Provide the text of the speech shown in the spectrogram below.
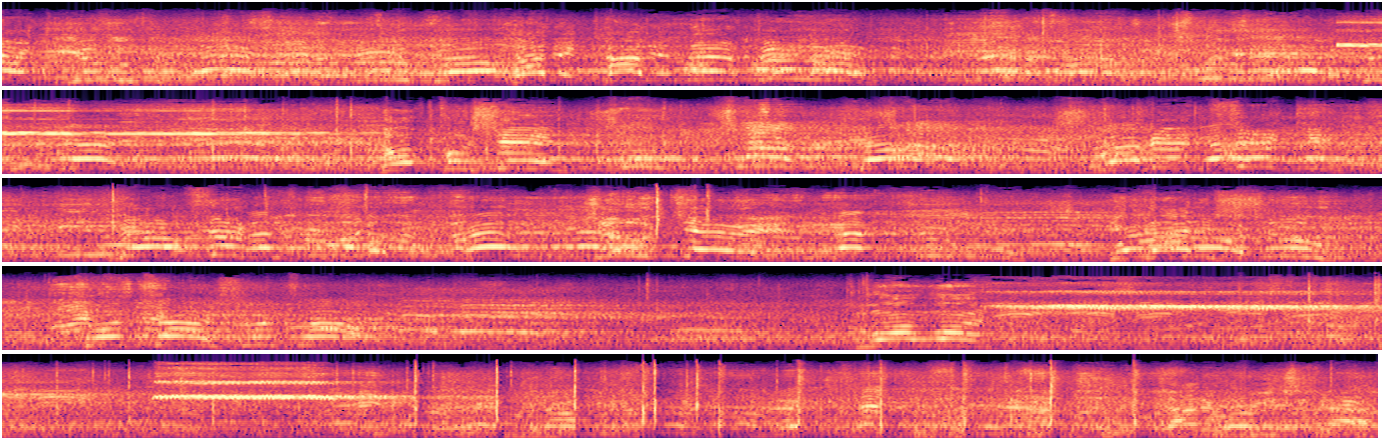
seconds. Use it. There you go. Cut it. Cut it. Let it finish. Don't push in. Ten seconds. Ten seconds. Shoot, Jered. You gotta shoot. Short time. Short time. Two on one. Gotta reach that.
